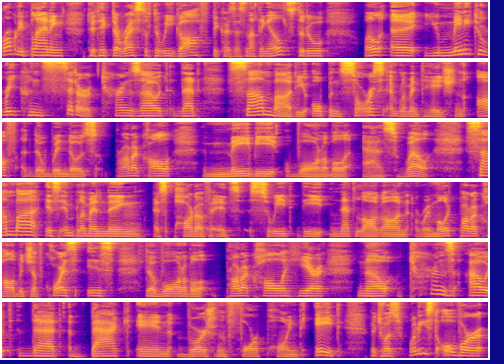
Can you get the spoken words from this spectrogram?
probably planning to take the rest of the week off because there's nothing else to do, well, uh, you may need to reconsider. Turns out that Samba, the open source implementation of the Windows protocol, may be vulnerable as well. Samba is implementing as part of its suite the NetLogon remote protocol, which of course is the vulnerable protocol here. Now, turns out that back in version 4.8, which was released over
